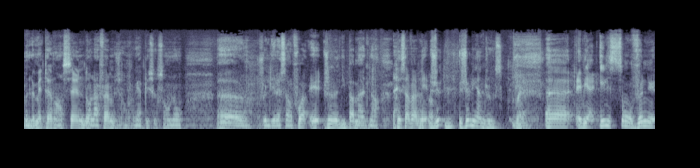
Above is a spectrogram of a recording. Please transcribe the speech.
le metteur en scène dont la femme, je ne reviens plus sur son nom, euh, je le dirai 100 fois, et je ne le dis pas maintenant, mais ça va venir. Julie Andrews. Voilà. Euh, eh bien, ils sont venus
